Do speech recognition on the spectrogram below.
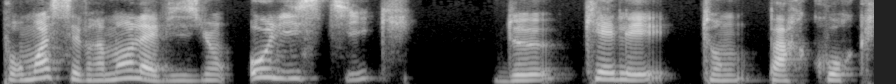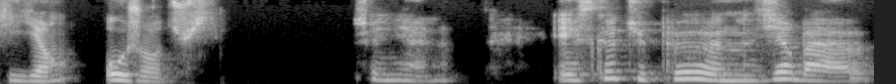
pour moi, c'est vraiment la vision holistique de quel est ton parcours client aujourd'hui. Génial. Est-ce que tu peux nous dire, bah,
